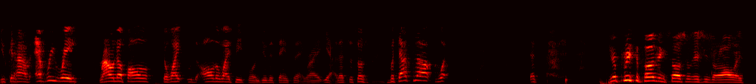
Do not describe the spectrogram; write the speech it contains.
you could have every race round up all the white all the white people and do the same thing, right? Yeah, that's a social, but that's not what. That's You're presupposing social issues are always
